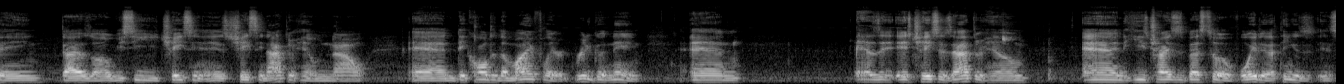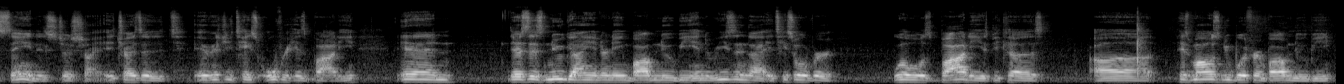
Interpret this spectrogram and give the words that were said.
thing that is, uh, we see chasing is chasing after him now, and they called it the Mind Flayer. Really good name, and as it, it chases after him, and he tries his best to avoid it. I think is insane. It's just trying. It tries to it eventually takes over his body, and there's this new guy in there named Bob Newby, and the reason that it takes over Will's body is because uh, his mom's new boyfriend Bob Newby.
